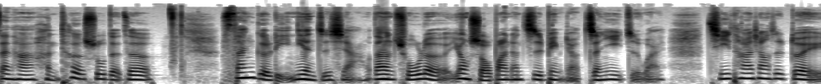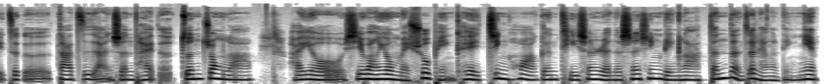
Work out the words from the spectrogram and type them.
在他很特殊的这三个理念之下，当然除了用手帮人家治病比较争议之外，其他像是对这个大自然生态的尊重啦，还有希望用美术品可以净化跟提升人的身心灵啦等等这两个理念，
